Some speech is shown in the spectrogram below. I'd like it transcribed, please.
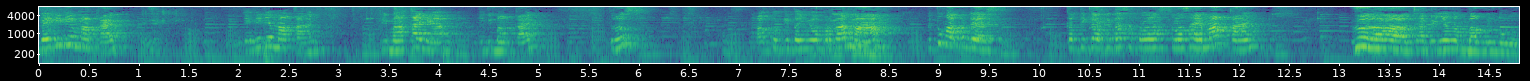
jadi dia makan. Jadi dia makan, dimakan ya, jadi makan. Terus waktu kita nyoba pertama itu nggak pedas. Ketika kita setelah selesai makan, wah cabenya ngembang di mulut.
